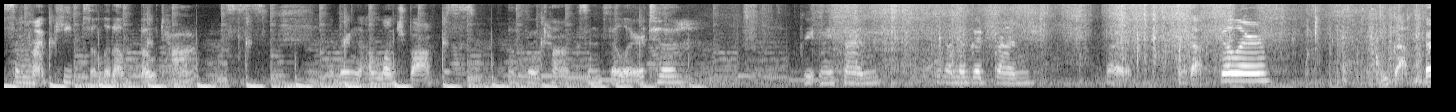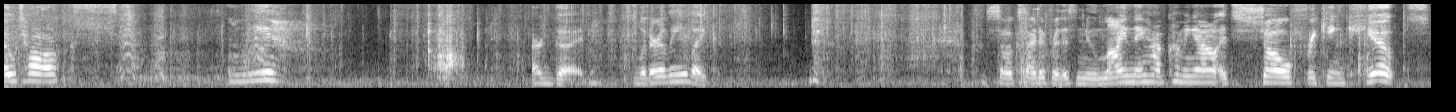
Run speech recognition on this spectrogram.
some of my peeps a little Botox. I bring a lunchbox of Botox and filler to greet my friends because I'm a good friend. But we got filler, we got Botox, we are good. Literally, like, I'm so excited for this new line they have coming out. It's so freaking cute.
